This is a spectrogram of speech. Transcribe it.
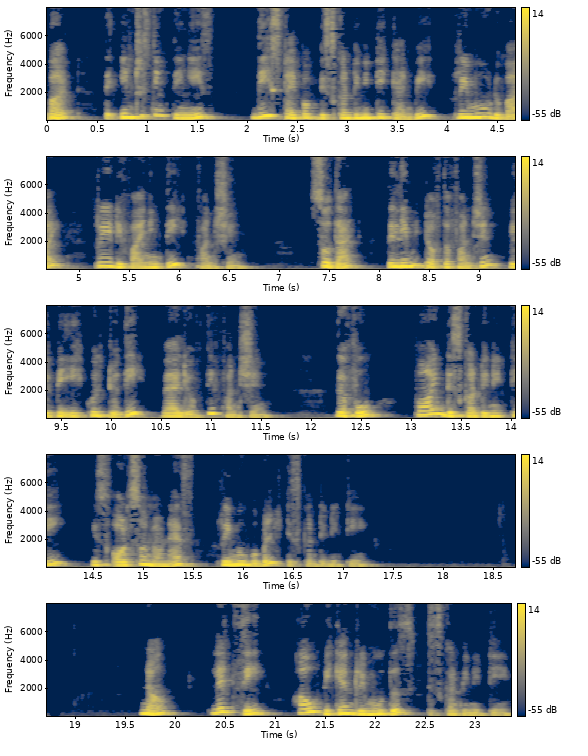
But the interesting thing is these type of discontinuity can be removed by redefining the function so that the limit of the function will be equal to the value of the function. Therefore, point discontinuity is also known as removable discontinuity. Now, let's see how we can remove this discontinuity.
